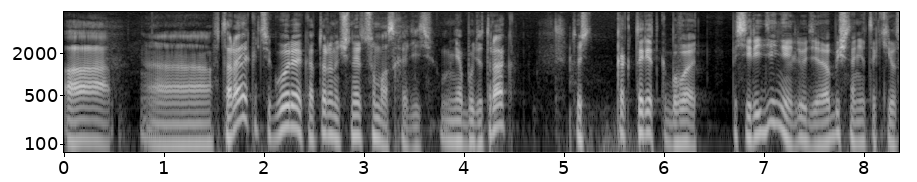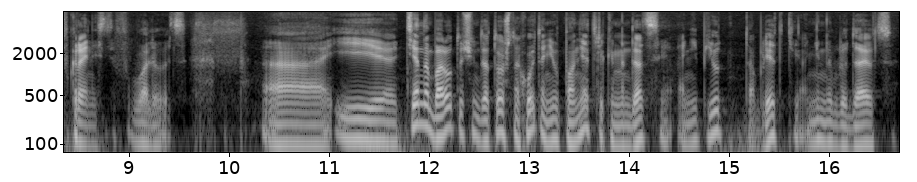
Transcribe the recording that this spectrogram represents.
А, а, вторая категория, которая начинает с ума сходить. У меня будет рак. То есть как-то редко бывает посередине люди, обычно они такие вот в крайности вваливаются. А, и те, наоборот, очень дотошно ходят, они выполняют рекомендации, они пьют таблетки, они наблюдаются.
